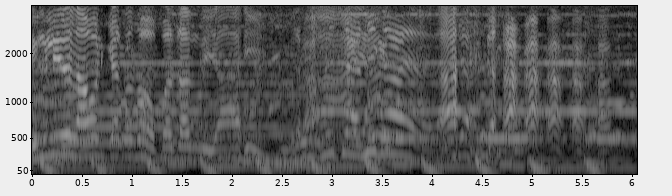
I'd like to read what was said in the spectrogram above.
इंग्लिश लावण केला तो पसंत आई.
